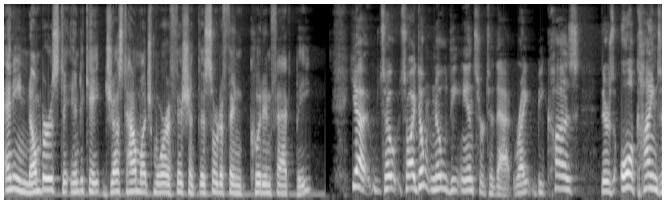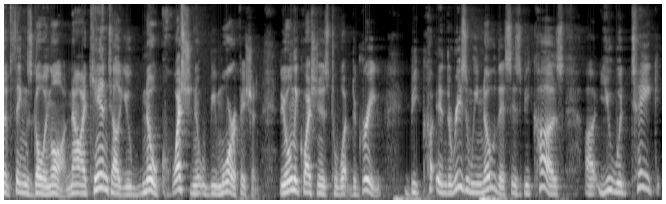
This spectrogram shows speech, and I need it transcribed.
any numbers to indicate just how much more efficient this sort of thing could in fact be? Yeah, so so I don't know the answer to that, right? Because there's all kinds of things going on. Now I can tell you, no question, it would be more efficient. The only question is to what degree. Because, and the reason we know this is because uh, you would take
